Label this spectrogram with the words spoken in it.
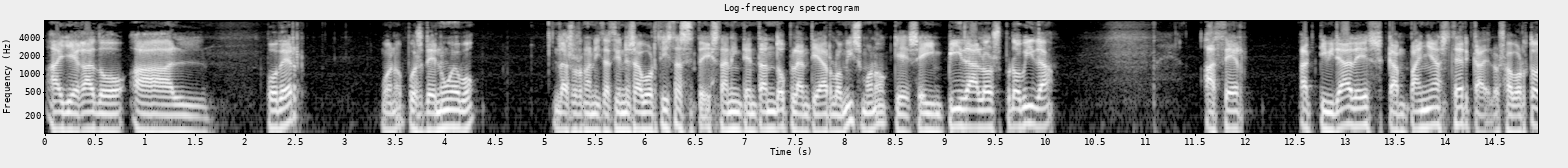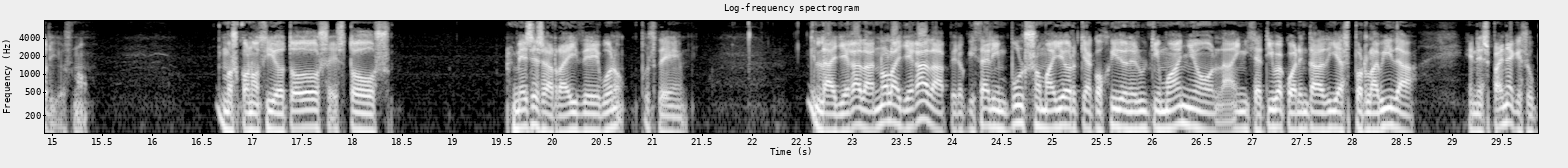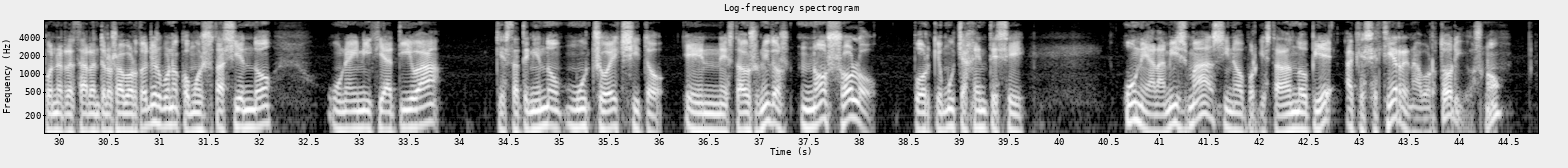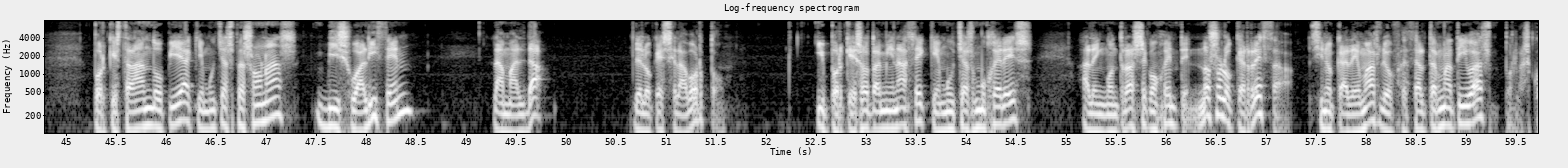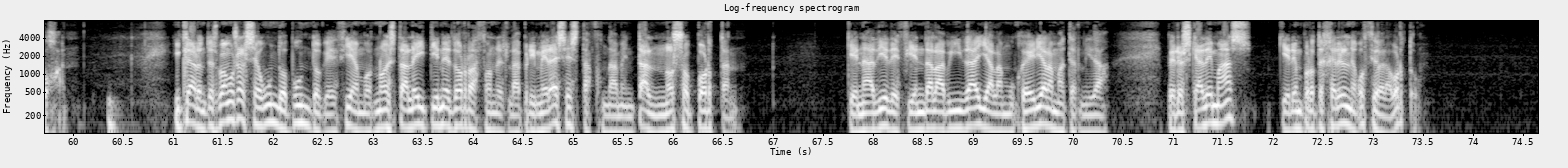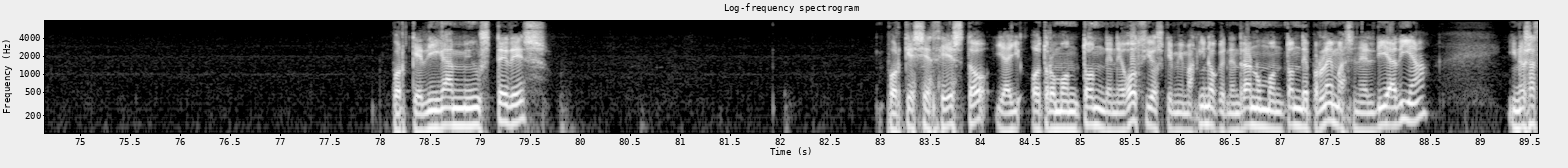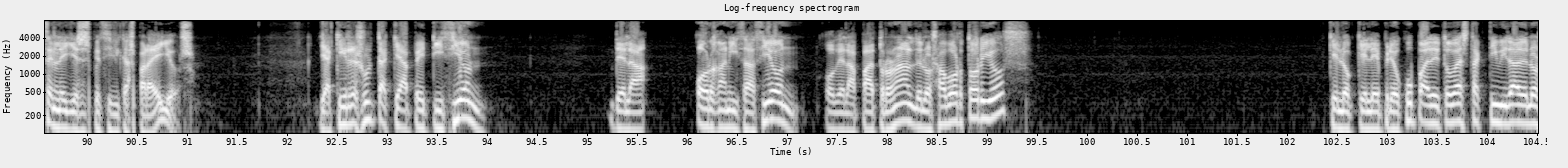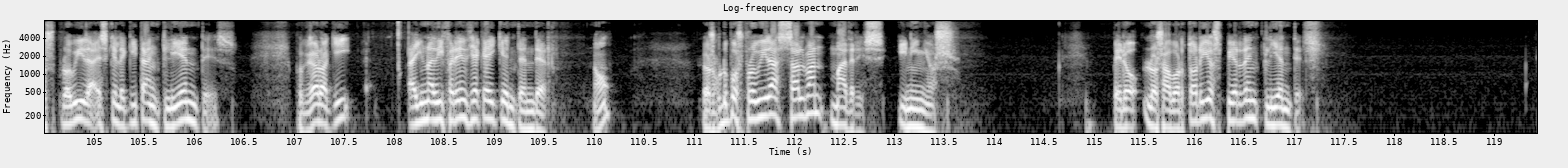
ha llegado al poder, bueno, pues de nuevo las organizaciones abortistas están intentando plantear lo mismo, ¿no? Que se impida a los pro vida hacer actividades, campañas cerca de los abortorios, ¿no? Hemos conocido todos estos meses a raíz de, bueno, pues de la llegada, no la llegada, pero quizá el impulso mayor que ha cogido en el último año la iniciativa 40 días por la vida en España, que supone rezar ante los abortorios, bueno, como eso está siendo una iniciativa que está teniendo mucho éxito en Estados Unidos, no solo porque mucha gente se une a la misma, sino porque está dando pie a que se cierren abortorios, ¿no? Porque está dando pie a que muchas personas visualicen la maldad de lo que es el aborto y porque eso también hace que muchas mujeres, al encontrarse con gente no solo que reza, sino que además le ofrece alternativas, pues las cojan. Y claro, entonces vamos al segundo punto que decíamos, no esta ley tiene dos razones. La primera es esta fundamental, no soportan que nadie defienda la vida y a la mujer y a la maternidad. Pero es que además quieren proteger el negocio del aborto. Porque díganme ustedes por qué se hace esto y hay otro montón de negocios que me imagino que tendrán un montón de problemas en el día a día y no se hacen leyes específicas para ellos. Y aquí resulta que a petición de la organización o de la patronal de los abortorios, que lo que le preocupa de toda esta actividad de los Provida es que le quitan clientes. Porque claro, aquí hay una diferencia que hay que entender, ¿no? Los grupos Provida salvan madres y niños, pero los abortorios pierden clientes,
